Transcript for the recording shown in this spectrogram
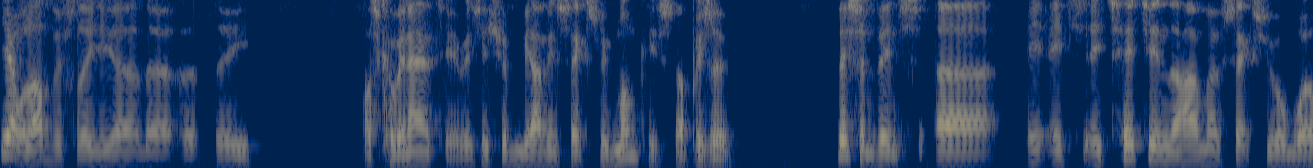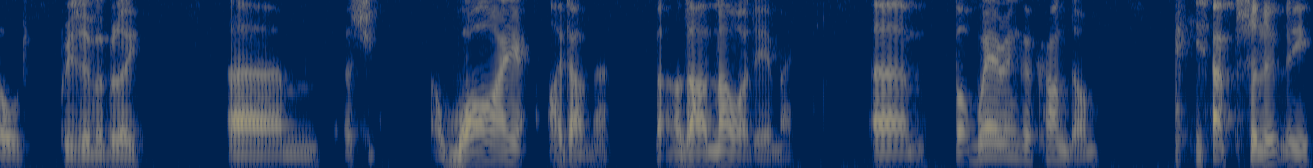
Yeah, well, obviously, uh, the, the what's coming out here is you shouldn't be having sex with monkeys, I presume. Listen, Vince, uh, it, it's it's hitting the homosexual world, presumably. Um, why I don't know. I have no idea, mate. Um, but wearing a condom is absolutely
